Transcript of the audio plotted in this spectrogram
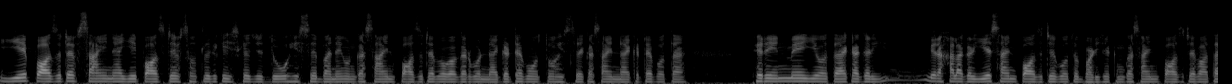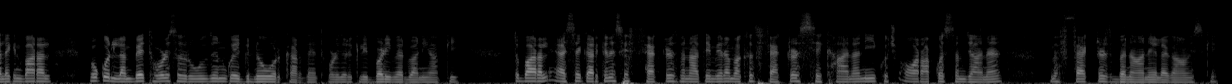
ये पॉजिटिव साइन है, ये पॉजिटिव मतलब कि इसके जो दो हिस्से बने, उनका साइन पॉजिटिव होगा। अगर वो नेगेटिव हो तो हिस्से का साइन नेगेटिव होता है। फिर इनमें ये होता है कि अगर मेरा ख्याल अगर ये साइन पॉजिटिव हो तो बड़ी रकम का साइन पॉजिटिव आता है। लेकिन बहरहाल, वो कोई लंबे, थोड़े से रूल्स उनको इग्नोर कर दें थोड़ी देर के लिए। बड़ी मेहरबानी आपकी। तो बहरहाल, ऐसे करके ना सिर्फ़ फैक्टर्स बनाते हैं। मेरा मकसद फैक्टर्स सिखाना नहीं, कुछ और आपको समझाना है। मैं फैक्टर्स बनाने लगा हूँ इसके।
